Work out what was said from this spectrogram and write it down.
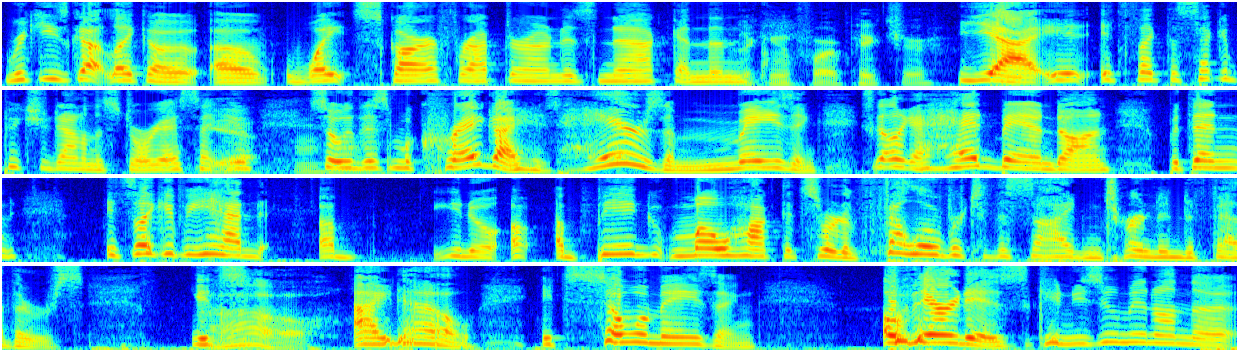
Ricky's got like a, a white scarf wrapped around his neck, and then Looking for a picture. yeah, it, it's like the second picture down on the story I sent Yeah. you. So this Macrae guy, his hair's amazing. He's got like a headband on, but then it's like if he had a you know a, a big mohawk that sort of fell over to the side and turned into feathers. It's Oh. I know. It's so amazing. Oh, there it is. Can you zoom in on the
